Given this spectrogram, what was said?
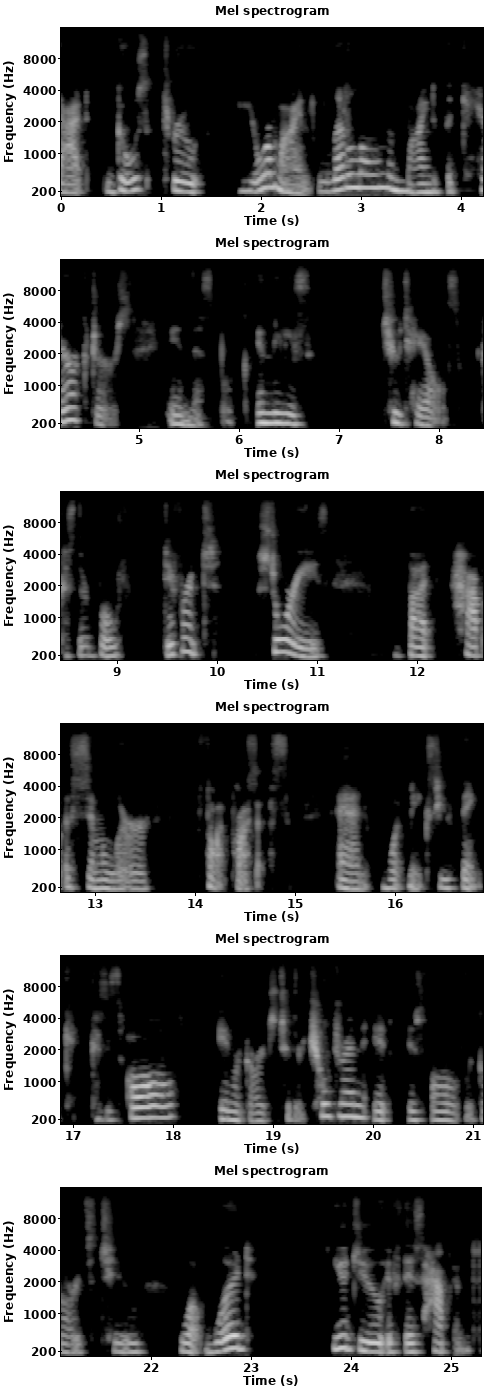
that goes through your mind, let alone the mind of the characters in this book, in these two tales, because they're both different stories, but have a similar thought process and what makes you think, because it's all in regards to their children, it is all regards to what would you do if this happened.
